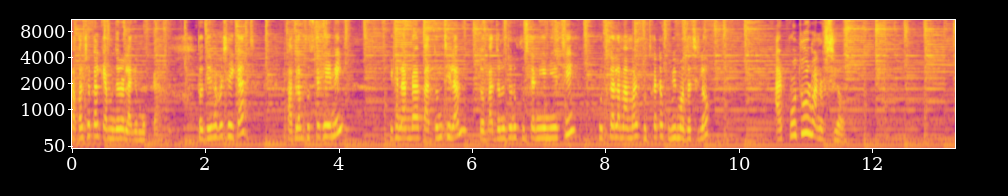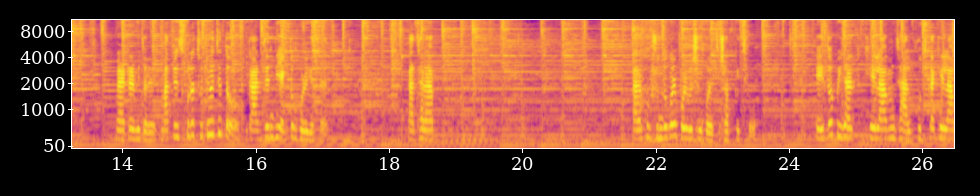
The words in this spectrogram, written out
সকাল সকাল কেমন যেন লাগে মুখটা। তো যেভাবে সেই কাজ, ভাবলাম ফুচকা খেয়ে নেই। এখানে আমরা পাঁচজন ছিলাম, তো পাঁচজনের জন্য ফুচকা নিয়ে নিয়েছি। ফুচকালাম আমার, ফুচকাটা খুবই মজা ছিল। আর প্রচুর মানুষ ছিল। মেলাটার ভিতরে। মাত্র স্কুলে ছুটি হয়েছে তো গার্জেন দিয়ে একদম ভরে গেছে। তাছাড়া তারা খুব সুন্দর করে পরিবেশন করেছে সব কিছু এই তো পিঠা খেলাম, ঝাল ফুচকা খেলাম,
